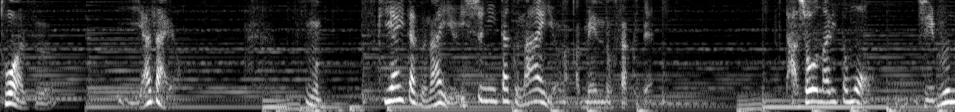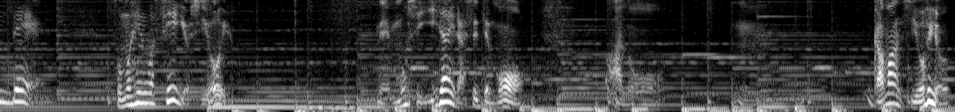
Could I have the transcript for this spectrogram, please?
問わず嫌だよ。もう付き合いたくないよ。一緒にいたくないよ。なんかめんどくさくて。多少なりとも自分でその辺は制御しようよ。ね、もしイライラしてても、あの、うん、我慢しようよ。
